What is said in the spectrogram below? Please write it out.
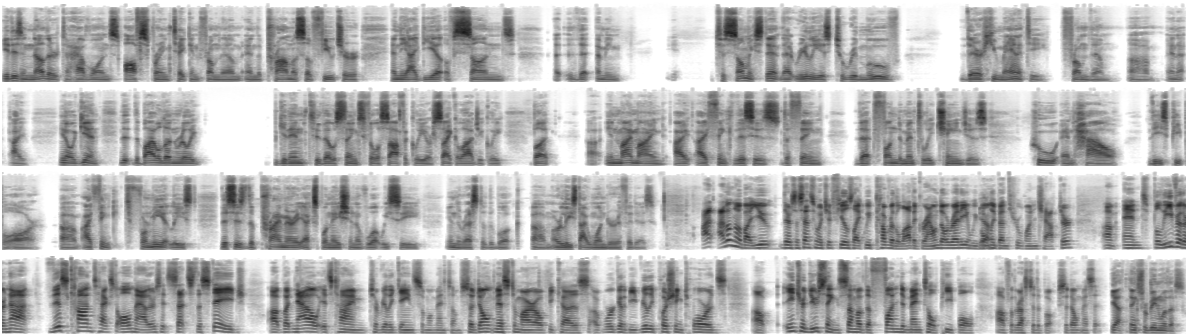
it is another to have one's offspring taken from them and the promise of future and the idea of sons. Uh, that, I mean, to some extent, that really is to remove their humanity from them. Um, and I, I, you know, again, the, the Bible doesn't really get into those things philosophically or psychologically, but uh, in my mind, I, I think this is the thing that fundamentally changes who and how these people are. Um, I think, for me at least, this is the primary explanation of what we see in the rest of the book, um, or at least I wonder if it is. I, I don't know about you. There's a sense in which it feels like we've covered a lot of ground already, and we've yeah. only been through one chapter. Um, and believe it or not, this context all matters. It sets the stage. Uh, but now it's time to really gain some momentum. So don't miss tomorrow because uh, we're going to be really pushing towards uh, introducing some of the fundamental people uh, for the rest of the book. So don't miss it. Yeah. Thanks for being with us.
